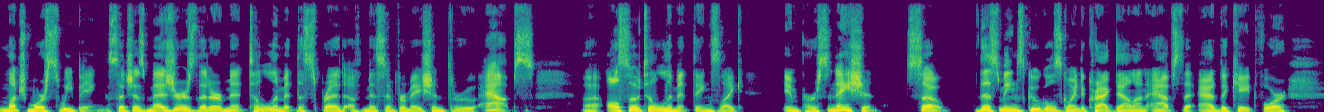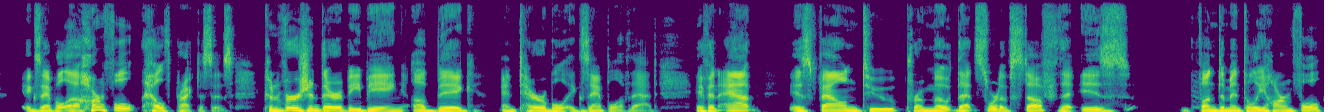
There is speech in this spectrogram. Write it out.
much more sweeping, such as measures that are meant to limit the spread of misinformation through apps, uh, also to limit things like impersonation. So, this means Google's going to crack down on apps that advocate for example, uh, harmful health practices, conversion therapy being a big and terrible example of that. If an app is found to promote that sort of stuff that is fundamentally harmful,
